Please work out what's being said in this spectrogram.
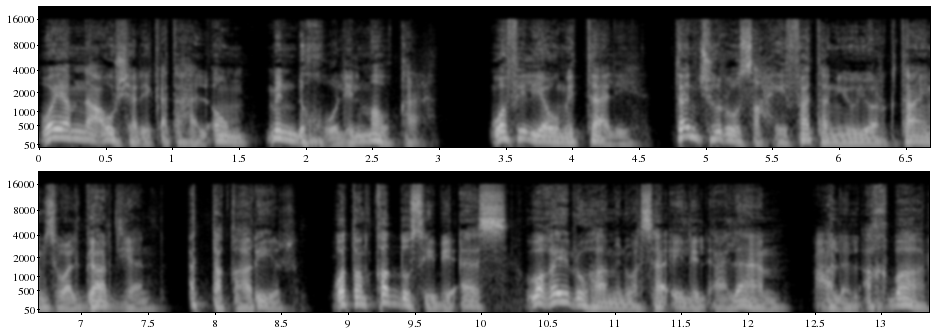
ويمنع شركتها الأم من دخول الموقع. وفي اليوم التالي تنشر صحيفة نيويورك تايمز والجارديان التقارير وتنقض سي بي إس وغيرها من وسائل الإعلام على الأخبار.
